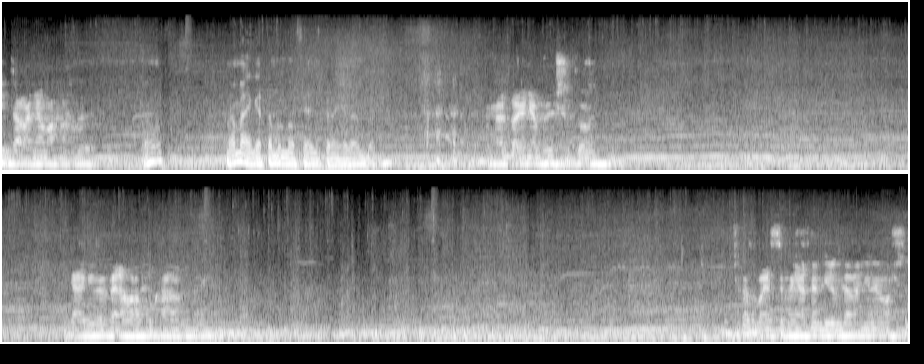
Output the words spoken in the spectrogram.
Kint a nyoma, Aha. Már megengedtem mondom, hogy egyik engedelmben. mert bejönni a bősütől. Gergővel beleharapok három. Csak az a baj, kanyart nem bírom bevenni, mert most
